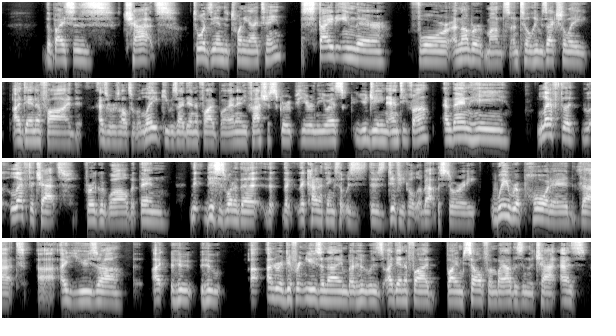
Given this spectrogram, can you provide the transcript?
the base's chats towards the end of 2018. Stayed in there for a number of months until he was actually identified as a result of a leak. He was identified by an anti fascist group here in the US, Eugene Antifa. And then he left the left the chats for a good while, but then th- this is one of the, the, the the kind of things that was that was difficult about the story. We reported that uh, a user uh, who who uh, under a different username, but who was identified by himself and by others in the chat as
